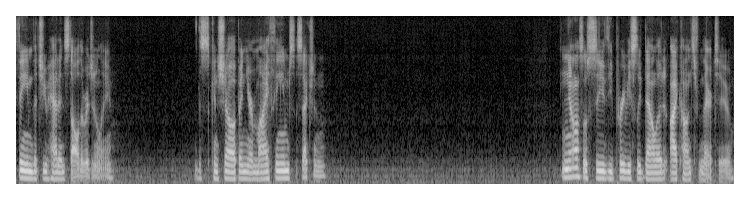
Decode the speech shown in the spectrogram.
theme that you had installed originally. This can show up in your My Themes section. And you also see the previously downloaded icons from there too.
